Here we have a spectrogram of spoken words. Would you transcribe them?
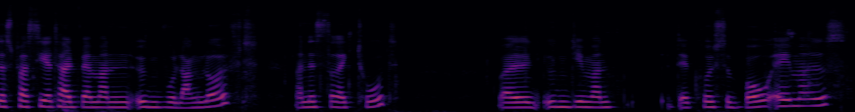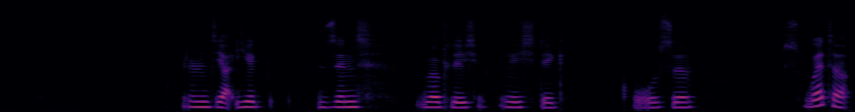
das passiert halt, wenn man irgendwo langläuft. Man ist direkt tot. Weil irgendjemand der größte Bow-Aimer ist. Und ja, hier sind wirklich richtig große Sweater.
